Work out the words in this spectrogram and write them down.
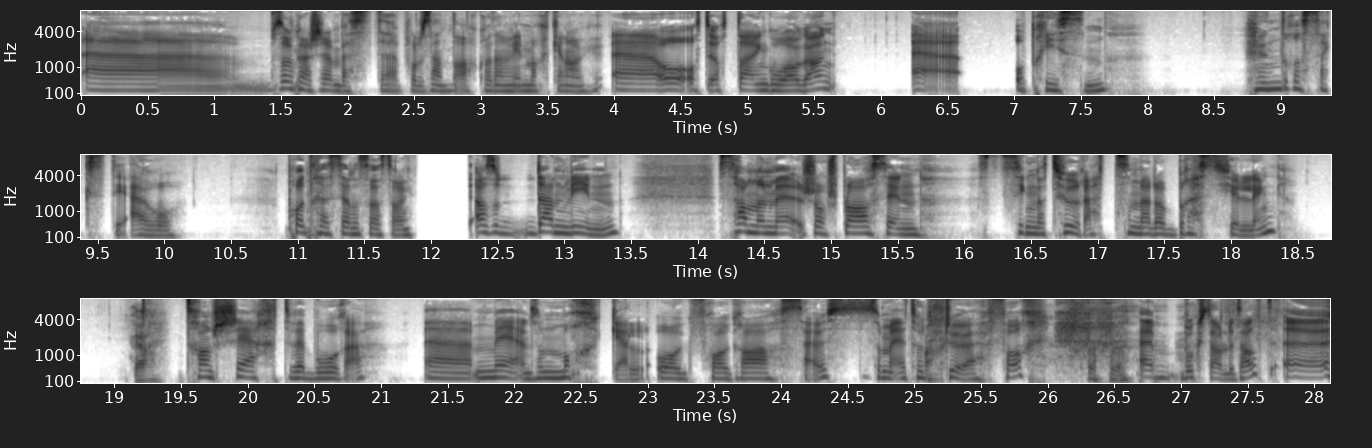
Som kanskje er den beste produsenten av akkurat den vinmarken òg. Og 88 er en god årgang. Og prisen 160 euro på en trestjerners restaurant. Altså, den vinen, sammen med Georges Blad sin signaturrett, som er da bresskylling, Ja. transjert ved bordet, eh, med en sånn morkel og foie gras-saus, som jeg er til å dø for. Eh, Bokstavelig talt. Eh,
